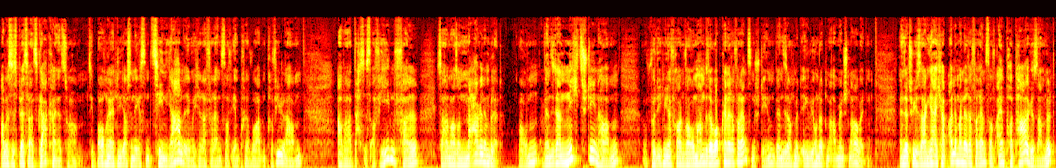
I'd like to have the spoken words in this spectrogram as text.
Aber es ist besser, als gar keine zu haben. Sie brauchen ja nicht aus den nächsten zehn Jahren irgendwelche Referenzen auf Ihrem privaten Profil haben. Aber das ist auf jeden Fall, ich sage immer, so ein Nagel im Brett. Warum? Wenn Sie da nichts stehen haben, würde ich mich ja fragen, warum haben Sie da überhaupt keine Referenzen stehen, wenn Sie doch mit irgendwie hunderten Menschen arbeiten? Wenn Sie natürlich sagen, ja, ich habe alle meine Referenzen auf ein Portal gesammelt,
